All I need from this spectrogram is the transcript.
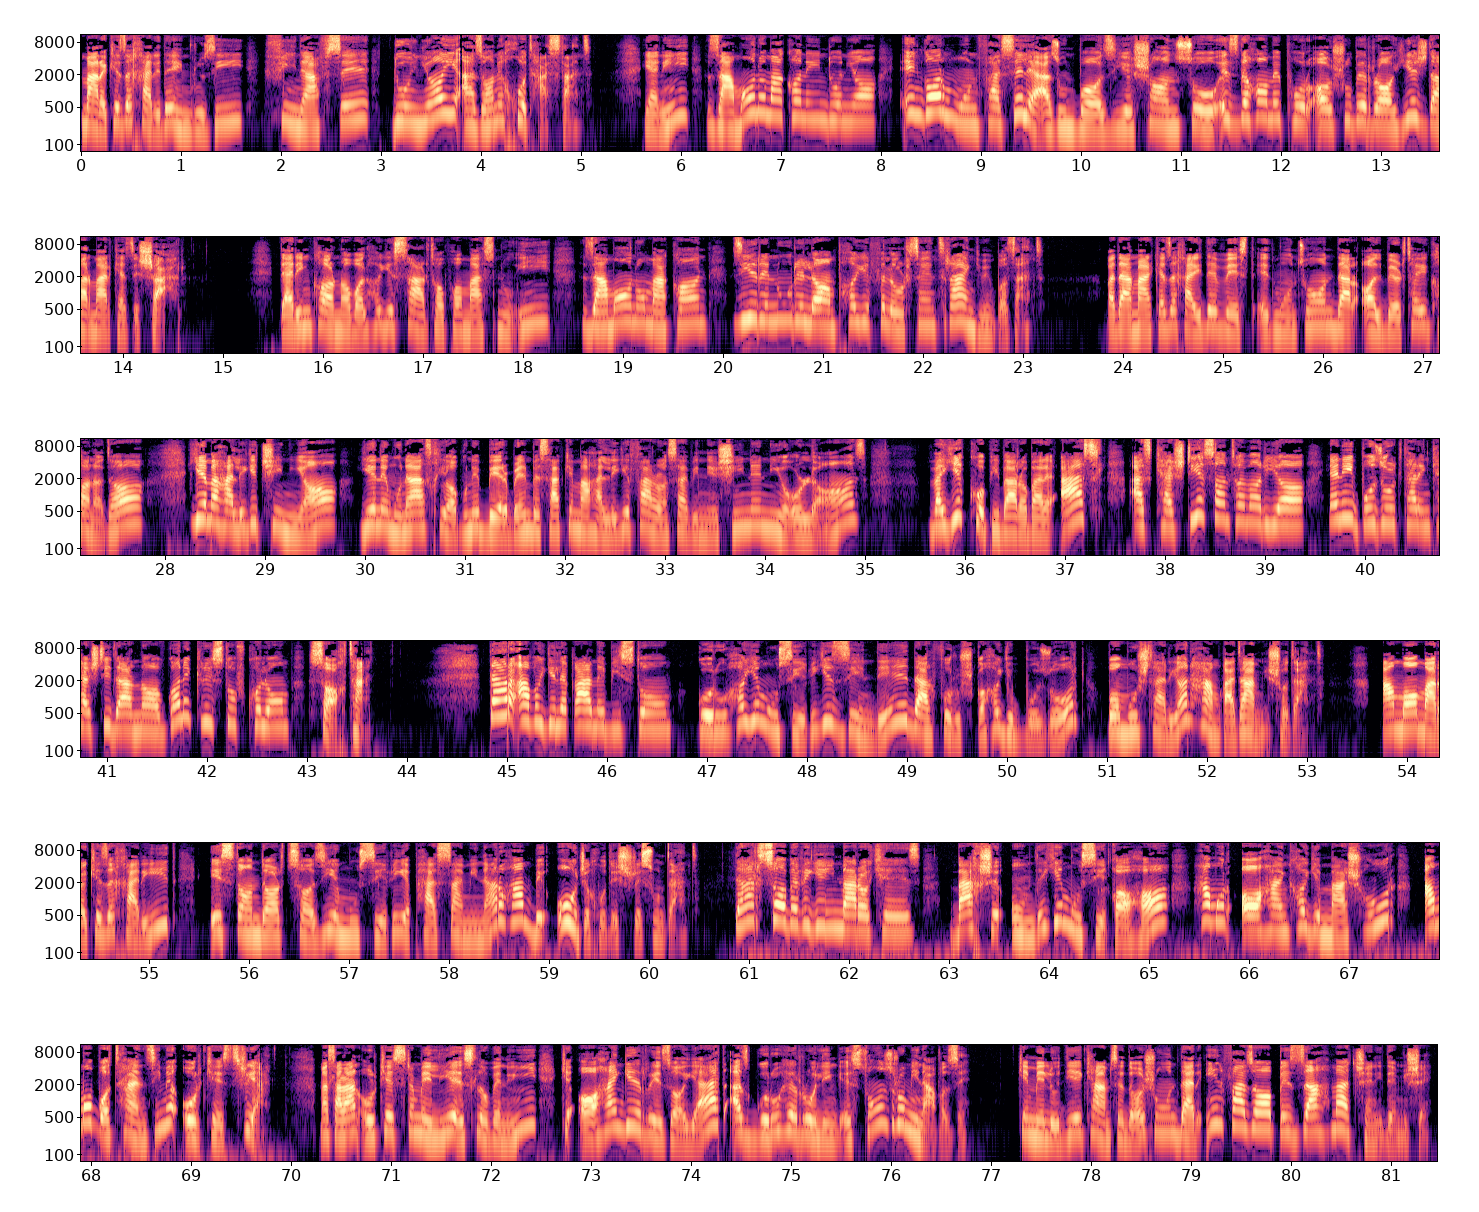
مراکز خرید امروزی فی نفسه دنیایی از آن خود هستند. یعنی زمان و مکان این دنیا انگار منفصل از اون بازی شانس و ازدهام پرآشوب رایج در مرکز شهر. در این کارناوال های سرتاپا مصنوعی زمان و مکان زیر نور لامپ های فلورسنت رنگ می بازند. و در مرکز خرید وست ادمونتون در آلبرتای کانادا یه محله چینیا یه نمونه از خیابون بربن به سبک محله فرانسوی نشین نیو اورلانز و یک کپی برابر اصل از کشتی سانتا ماریا یعنی بزرگترین کشتی در ناوگان کریستوف کلمب ساختن. در اوایل قرن بیستم گروه های موسیقی زنده در فروشگاه های بزرگ با مشتریان همقدم می شدند. اما مراکز خرید استاندارد سازی موسیقی پس زمینه رو هم به اوج خودش رسوندند. در سابقه این مراکز بخش عمده موسیقاها همون آهنگ های مشهور اما با تنظیم ارکستری هن. مثلا ارکستر ملی اسلوونی که آهنگ رضایت از گروه رولینگ استونز رو مینوازه که ملودی کم صداشون در این فضا به زحمت شنیده میشه.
